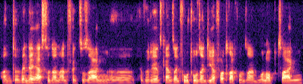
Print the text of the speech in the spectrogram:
Und äh, wenn der Erste dann anfängt zu sagen, äh, er würde jetzt gern sein Foto, sein Dia-Vortrag von seinem Urlaub zeigen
